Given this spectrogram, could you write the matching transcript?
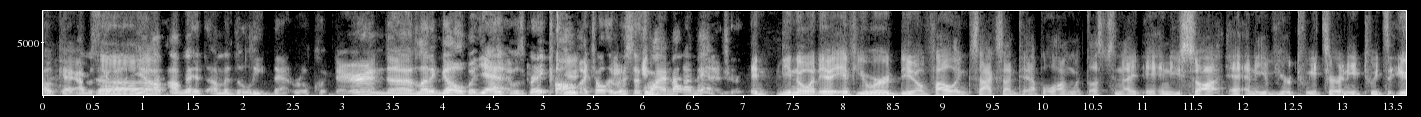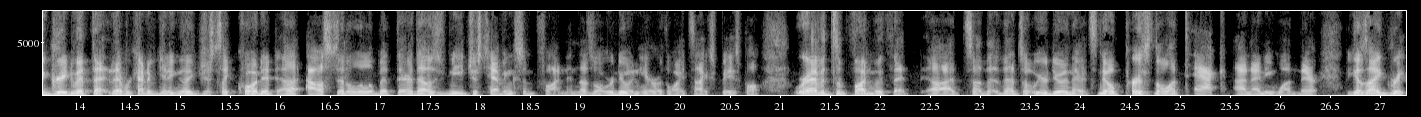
okay, I'm just gonna, Uh, I'm gonna hit, I'm gonna delete that real quick there and uh, let it go. But yeah, it was a great call by Totally Loose. That's and- why I'm not a manager. And you know what? If- you were, you know, following Sox on Tap along with us tonight, and you saw any of your tweets or any tweets that you agreed with that, that were kind of getting like just like quoted, uh, ousted a little bit there, that was me just having some fun, and that's what we're doing here with White Sox baseball. We're having some fun with it. Uh, so th- that's what we were doing there. It's no personal attack on anyone there because I agree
